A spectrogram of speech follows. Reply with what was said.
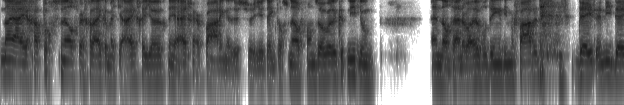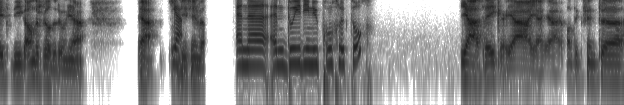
Nou ja, je gaat toch snel vergelijken met je eigen jeugd en je eigen ervaringen. Dus eh, je denkt al snel van zo wil ik het niet doen. En dan zijn er wel heel veel dingen die mijn vader deed en niet deed die ik anders wilde doen. Ja, ja, dus Ja. in die zin wel. En, eh, en doe je die nu per ongeluk toch? Ja, zeker. Ja, ja, ja. Want ik vind, eh,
